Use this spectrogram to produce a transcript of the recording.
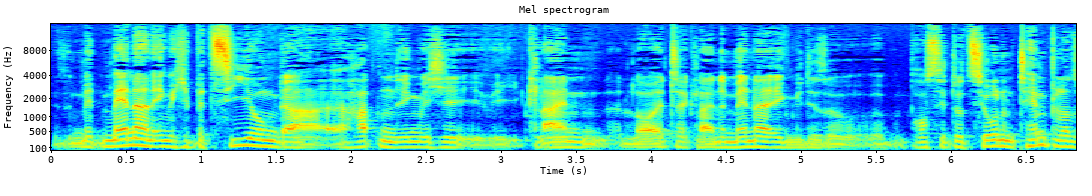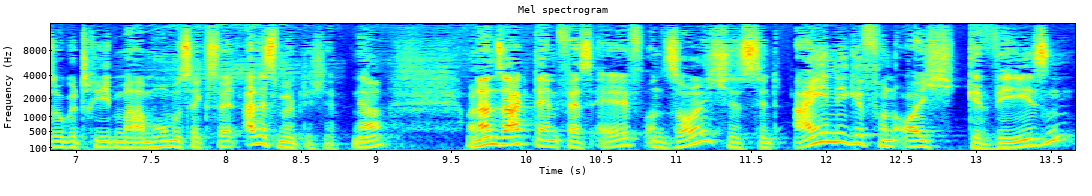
mit Männern irgendwelche Beziehungen da äh, hatten, irgendwelche kleinen Leute, kleine Männer irgendwie, die so Prostitution im Tempel und so getrieben haben, homosexuell, alles Mögliche, ja. Und dann sagt er in Vers 11, und solches sind einige von euch gewesen,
